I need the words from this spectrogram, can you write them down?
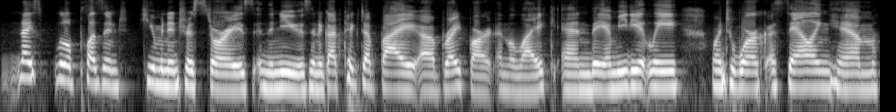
nice little pleasant human interest stories in the news and it got picked up by uh, breitbart and the like and they immediately went to work assailing him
